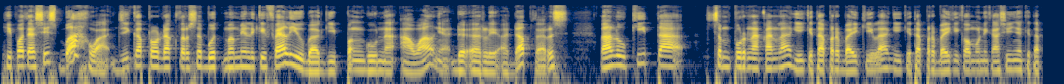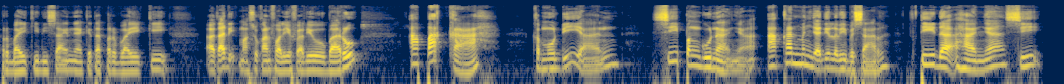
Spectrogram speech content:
Hipotesis bahwa jika produk tersebut memiliki value bagi pengguna awalnya, the early adopters, lalu kita sempurnakan lagi, kita perbaiki lagi, kita perbaiki komunikasinya, kita perbaiki desainnya, kita perbaiki eh, tadi masukkan value-value baru, apakah kemudian si penggunanya akan menjadi lebih besar tidak hanya si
